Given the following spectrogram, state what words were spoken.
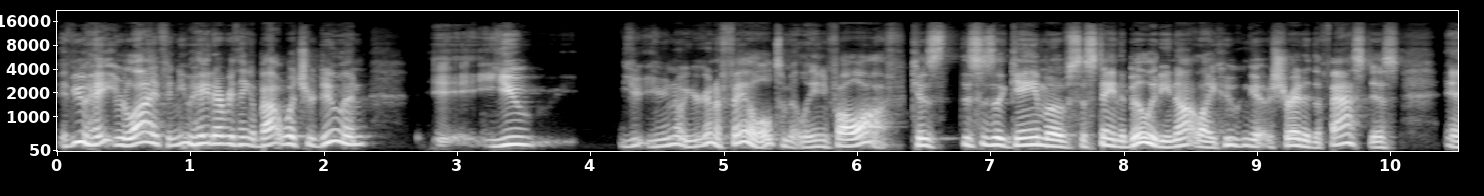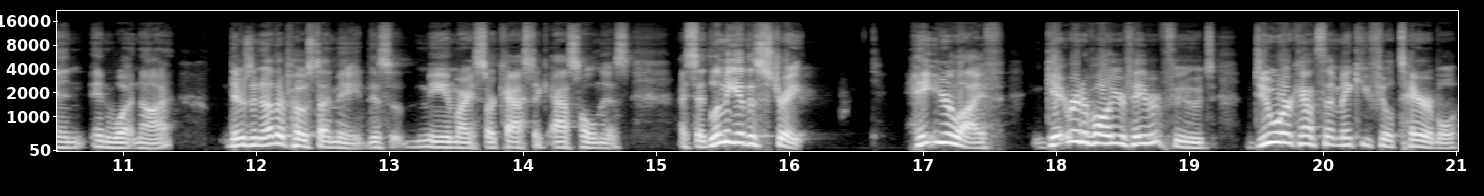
If you hate your life and you hate everything about what you're doing, you you, you know you're going to fail ultimately and you fall off because this is a game of sustainability, not like who can get shredded the fastest and and whatnot. There's another post I made. This me and my sarcastic assholeness. I said, let me get this straight. Hate your life Get rid of all your favorite foods, do workouts that make you feel terrible,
